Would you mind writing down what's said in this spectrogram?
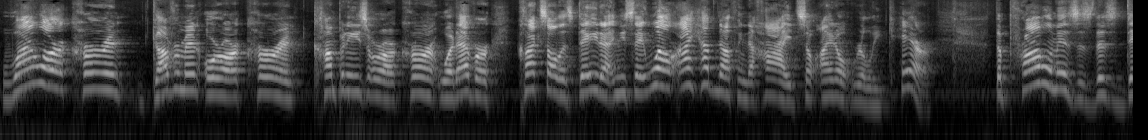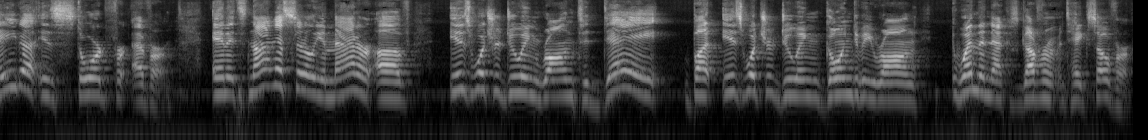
while our current government or our current companies or our current whatever collects all this data, and you say, well, I have nothing to hide, so I don't really care. The problem is, is this data is stored forever. And it's not necessarily a matter of is what you're doing wrong today, but is what you're doing going to be wrong when the next government takes over?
